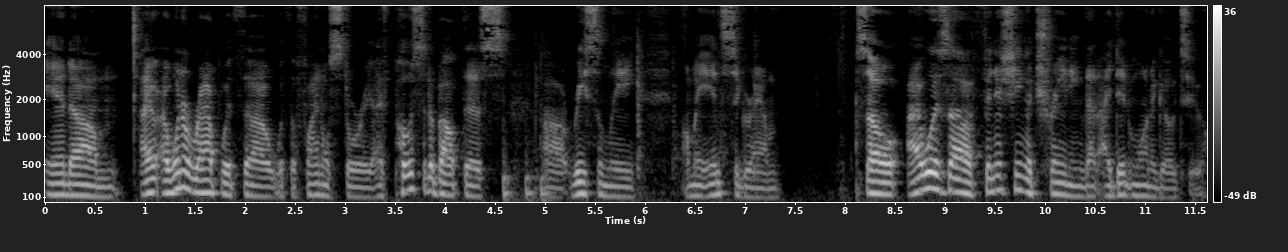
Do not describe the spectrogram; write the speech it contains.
And um, I, I want to wrap with uh, with the final story. I've posted about this uh, recently on my Instagram. So I was uh, finishing a training that I didn't want to go to,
